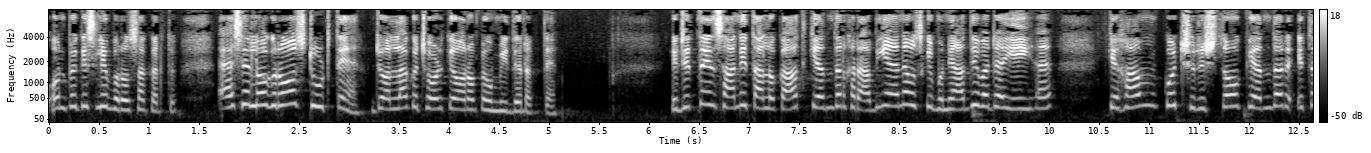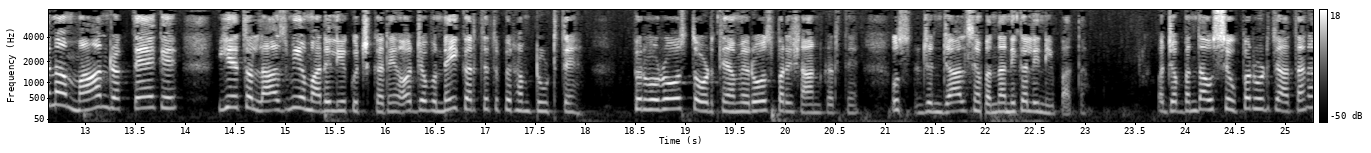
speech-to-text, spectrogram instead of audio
ان پہ کس لیے بھروسہ کرتے ہو؟ ایسے لوگ روز ٹوٹتے ہیں جو اللہ کو چھوڑ کے اوروں پہ امیدیں رکھتے ہیں۔ یہ جتنے انسانی تعلقات کے اندر خرابیاں ہیں نا، اس کی بنیادی وجہ یہی ہے کہ ہم کچھ رشتوں کے اندر اتنا مان رکھتے ہیں کہ یہ تو لازمی ہمارے لیے کچھ کریں اور جب وہ نہیں کرتے تو پھر ہم ٹوٹتے ہیں۔ پھر وہ روز توڑتے ہیں، ہمیں روز پریشان کرتے ہیں۔ اس جنجال سے بندہ نکل ہی نہیں پاتا۔ اور جب بندہ اس سے اوپر اٹھ جاتا ہے نا،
